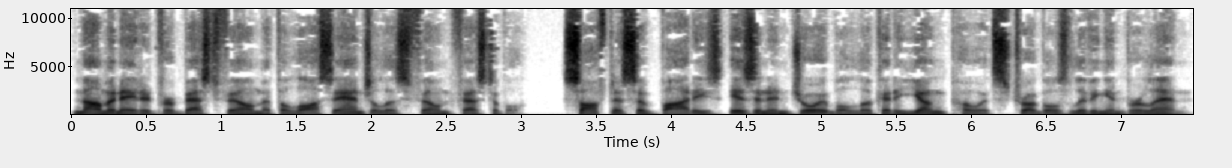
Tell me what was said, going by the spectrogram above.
Nominated for Best Film at the Los Angeles Film Festival, Softness of Bodies is an enjoyable look at a young poet's struggles living in Berlin,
